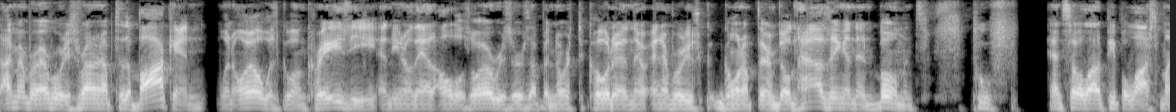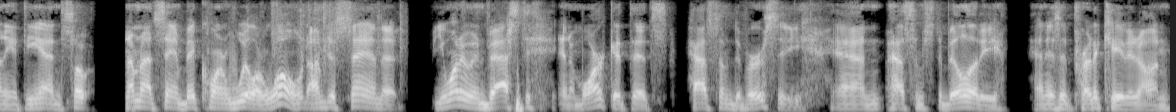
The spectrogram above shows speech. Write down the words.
I remember everybody's running up to the Bakken when oil was going crazy, and you know they had all those oil reserves up in North Dakota, and and everybody was going up there and building housing, and then boom, it's poof. And so a lot of people lost money at the end. So I'm not saying Bitcoin will or won't. I'm just saying that you want to invest in a market that's has some diversity and has some stability and isn't predicated on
